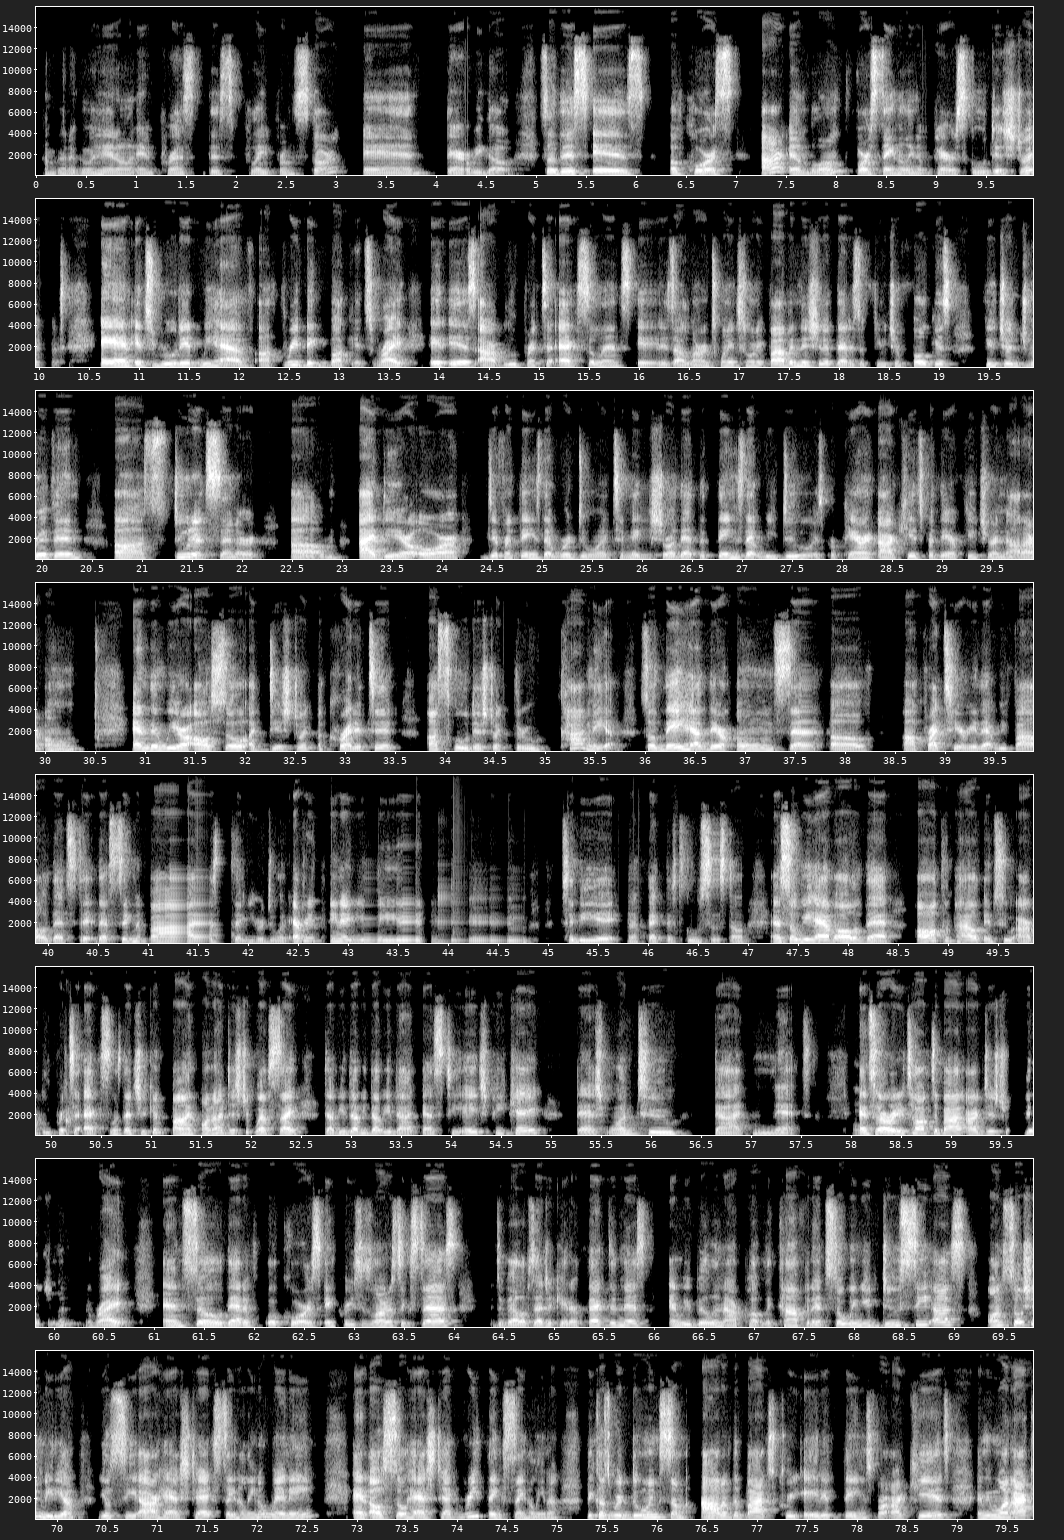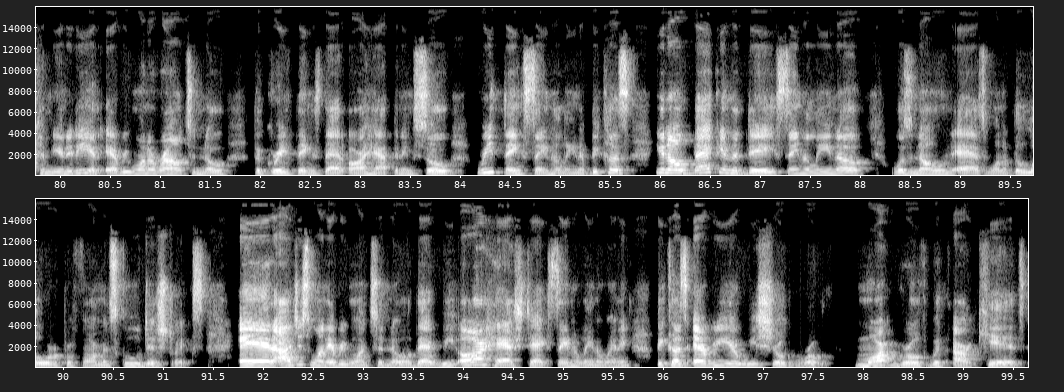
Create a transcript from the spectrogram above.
I'm going to go ahead on and press this play from start. And there we go. So this is, of course, our emblem for St. Helena Parish School District. And it's rooted, we have uh, three big buckets, right? It is our Blueprint to Excellence. It is our Learn 2025 initiative that is a future focused, future driven, uh, student centered um, idea or different things that we're doing to make sure that the things that we do is preparing our kids for their future and not our own. And then we are also a district accredited uh, school district through Cognia. So they have their own set of uh, criteria that we follow that's, that signifies that you're doing everything that you need to do to be an effective school system. And so we have all of that all compiled into our blueprint to excellence that you can find on our district website, www.sthpk-12.net. Okay. And so I already talked about our district vision, right? And so that, of, of course, increases learner success, develops educator effectiveness, and we build in our public confidence. So when you do see us on social media, you'll see our hashtag St. Helena winning and also hashtag rethink St. Helena because we're doing some out of the box creative things for our kids. And we want our community and everyone around to know the great things that are happening. So rethink St. Helena because, you know, back in the day, St. Helena was known as one of the lower performing school districts. And I just want everyone to know that we are hashtag St. Helena winning because every year we show growth mark growth with our kids.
